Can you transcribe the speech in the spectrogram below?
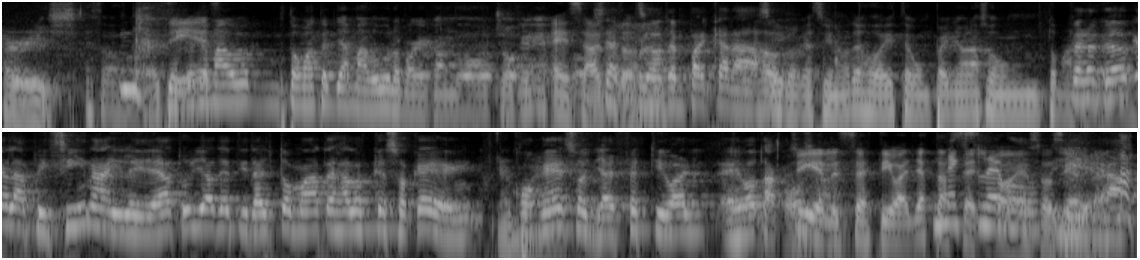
harish. Eso joder. Tiene Sí, que es- madu- tomates ya maduros para que cuando choquen. Exacto. Se exploten para el carajo. Sí, porque si no te jodiste con un peñonazo un tomate. Pero creo que la piscina y la idea tuya de tirar tomates a los que soqueen, Es con bueno. eso ya el festival es otra cosa. Sí, el festival ya está Next set con level. eso, sí. ¿Y el festival-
